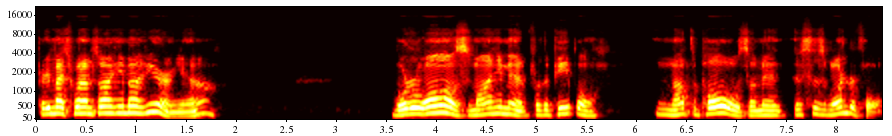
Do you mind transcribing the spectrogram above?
Pretty much what I'm talking about here, you know. Border walls, monument for the people, not the Poles. I mean, this is wonderful.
